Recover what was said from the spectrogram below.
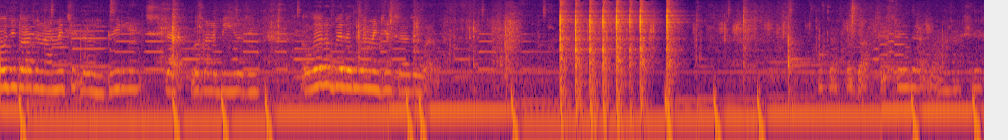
Told you guys when I mentioned the ingredients that we're going to be using a little bit of lemon juice as well. I think I forgot to say that, but I'm not sure.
